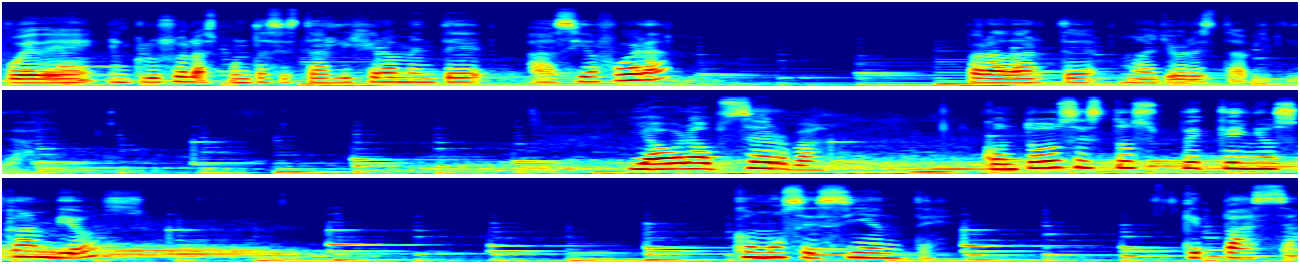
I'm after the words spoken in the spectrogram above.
Puede incluso las puntas estar ligeramente hacia afuera para darte mayor estabilidad. Y ahora observa, con todos estos pequeños cambios, cómo se siente ¿Qué pasa?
